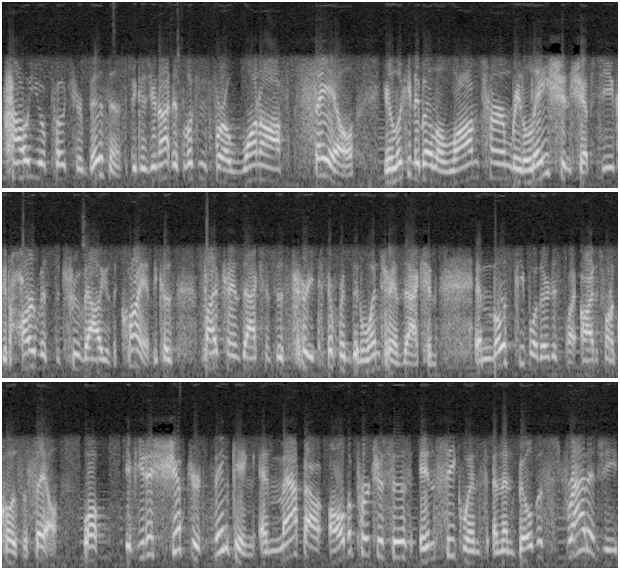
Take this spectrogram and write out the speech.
how you approach your business because you're not just looking for a one-off sale. You're looking to build a long-term relationship so you can harvest the true value of the client because five transactions is very different than one transaction. And most people, they're just like, oh, I just want to close the sale. Well, if you just shift your thinking and map out all the purchases in sequence and then build a strategy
